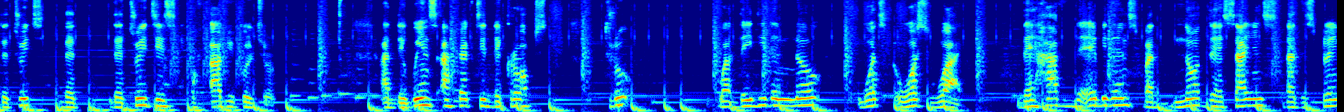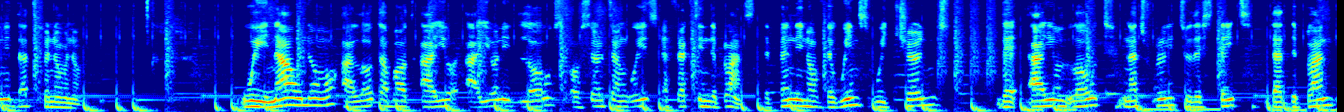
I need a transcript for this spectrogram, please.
the, treat, the, the treatise of agriculture. And the winds affected the crops through what they didn't know what was why. They have the evidence, but not the science that explained that phenomenon. We now know a lot about ionic loads of certain winds affecting the plants. Depending on the winds, we change the ion load naturally to the state that the plant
